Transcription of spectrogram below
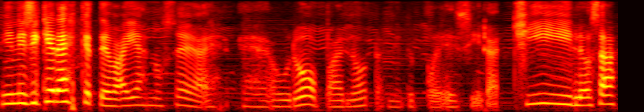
Y ni siquiera es que te vayas, no sé, a, a Europa, ¿no? También te puedes ir a Chile, o sea,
